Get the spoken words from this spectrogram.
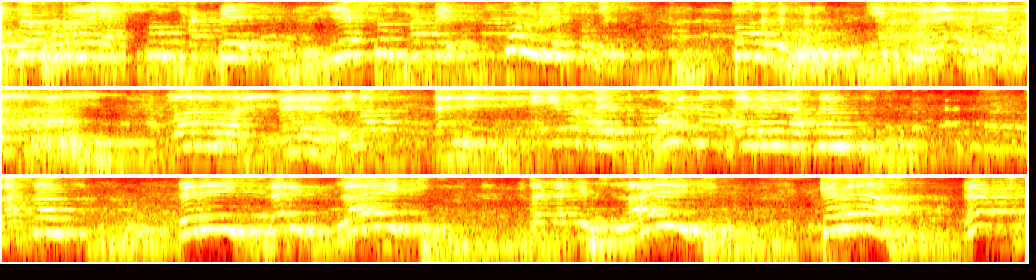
একটা ঘটনার অ্যাকশন থাকবে রিয়াকশন থাকবে কোনো রিয়াকশন নেই। তোমাদের দেখবে না মারামারি হ্যাঁ। এবার হবে। স্যার। এবারে last chance last chance ready ready light light বেশি। লাইট ক্যামেরা অ্যাকশন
